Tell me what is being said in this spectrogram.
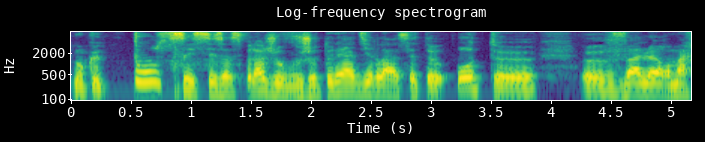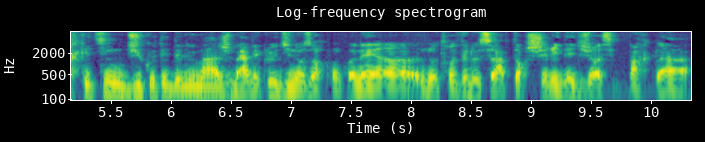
donc euh, tous ces, aspects-là, je, tenais à dire là cette haute euh, euh, valeur marketing du côté de l'image, bah, avec le dinosaure qu'on connaît, hein, notre Vélociraptor chéri des Jurassic Park là,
